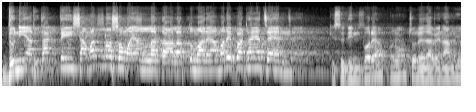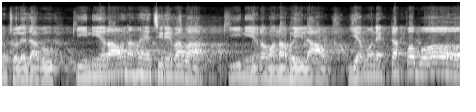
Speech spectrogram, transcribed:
দুনিয়ার থাকতেই সামান্য সময় আল্লাহ তাআলা তোমারে আমারে পাঠাইয়াছেন কিছুদিন পরে আপনিও চলে যাবেন, আমিও চলে যাব। কি নিয়ে রওনা হয়েছি রে বাবা? কি নিয়ে রওনা হইলাম? এমন একটা কবর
